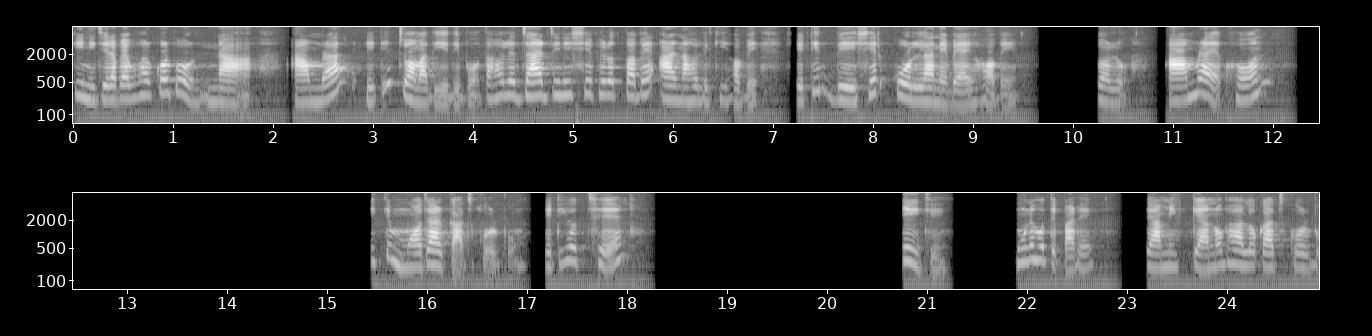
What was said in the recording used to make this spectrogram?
কি নিজেরা ব্যবহার করব? না। আমরা এটি জমা দিয়ে দিব। তাহলে যার জিনিস সে ফেরত পাবে, আর না হলে কি হবে? সেটি দেশের কল্যাণে ব্যয় হবে। চলো, আমরা এখন একটি মজার কাজ করব। সেটি হচ্ছে এই যে, মনে হতে পারে যে আমি কেন ভালো কাজ করব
